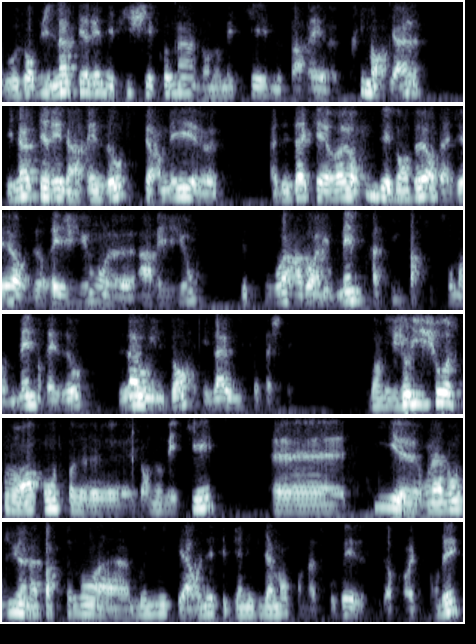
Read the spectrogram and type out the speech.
Et aujourd'hui, l'intérêt des fichiers communs dans nos métiers me paraît euh, primordial. Et l'intérêt d'un réseau permet euh, à des acquéreurs ou des vendeurs, d'ailleurs, de région euh, à région, de pouvoir avoir les mêmes pratiques parce qu'ils sont dans le même réseau, là où ils vendent et là où ils souhaitent acheter dans les jolies choses qu'on rencontre euh, dans nos métiers. Euh, si euh, on a vendu un appartement à Monique et à René, c'est bien évidemment qu'on a trouvé ce qui leur correspondait,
